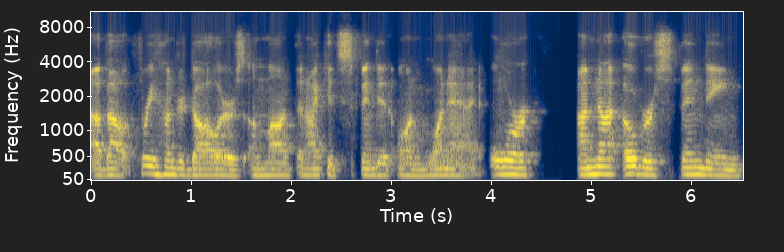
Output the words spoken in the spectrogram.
about $300 a month and I could spend it on one ad, or I'm not overspending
